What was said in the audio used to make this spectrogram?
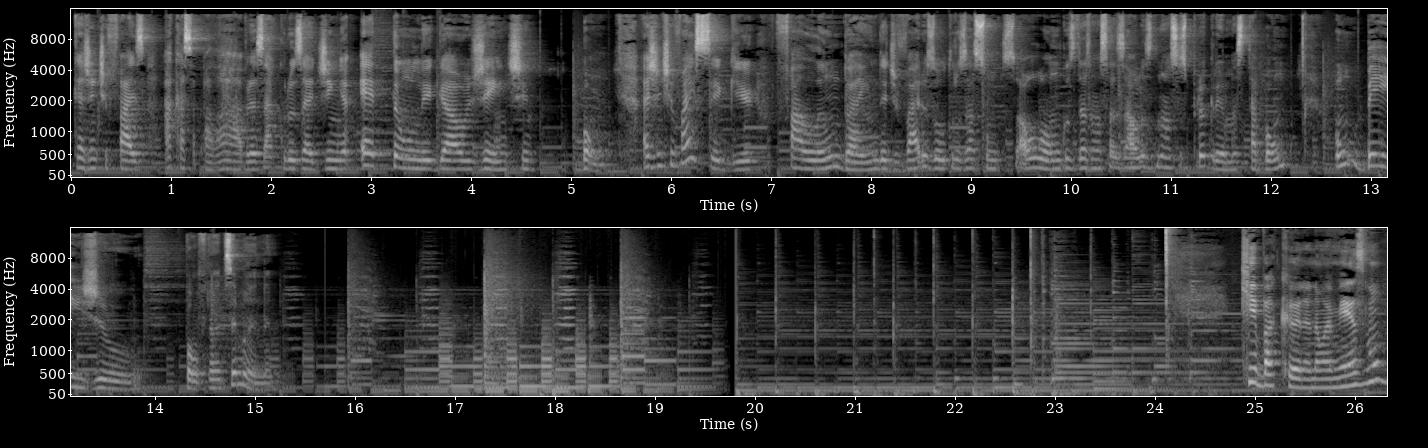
que a gente faz a caça-palavras, a cruzadinha. É tão legal, gente. Bom, a gente vai seguir falando ainda de vários outros assuntos ao longo das nossas aulas, dos nossos programas, tá bom? Um beijo! Bom final de semana! Que bacana, não é mesmo?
